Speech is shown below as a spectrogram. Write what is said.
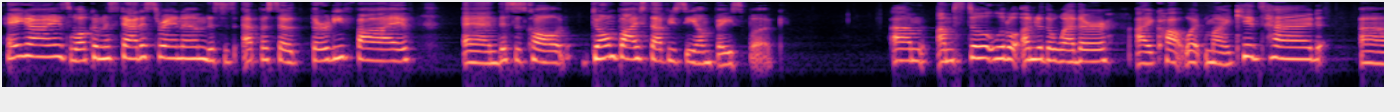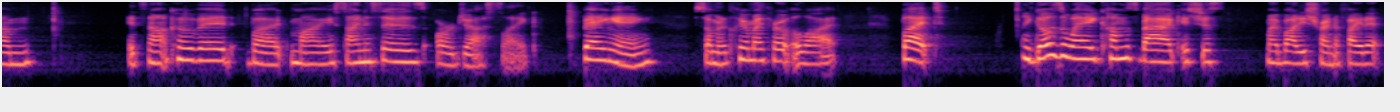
Hey guys, welcome to Status Random. This is episode 35, and this is called Don't Buy Stuff You See on Facebook. Um, I'm still a little under the weather. I caught what my kids had. Um, it's not COVID, but my sinuses are just like banging. So I'm going to clear my throat a lot. But it goes away, comes back. It's just my body's trying to fight it.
